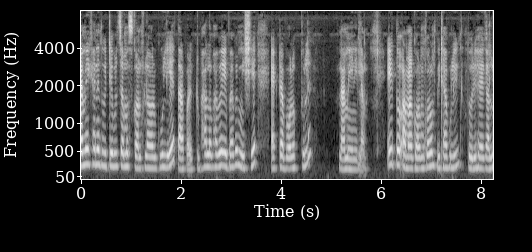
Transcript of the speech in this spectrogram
আমি এখানে দুই টেবিল চামচ কর্নফ্লাওয়ার গুলিয়ে তারপর একটু ভালোভাবে এভাবে মিশিয়ে একটা বলক তুলে নামিয়ে নিলাম। এই তো আমার গরম গরম পিঠাগুলি তৈরি হয়ে গেল।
